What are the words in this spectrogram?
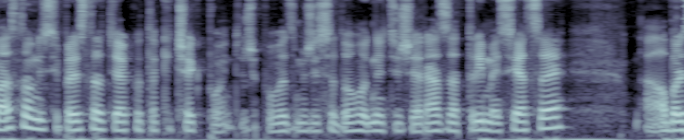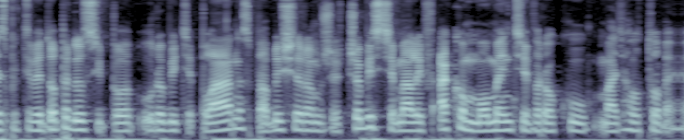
milestone si predstavte ako taký checkpoint, že povedzme, že sa dohodnete, že raz za 3 mesiace alebo respektíve dopredu si po, urobíte plán s publisherom, že čo by ste mali v akom momente v roku mať hotové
